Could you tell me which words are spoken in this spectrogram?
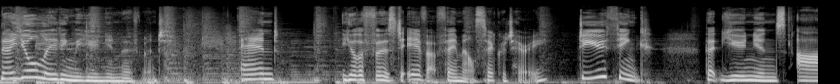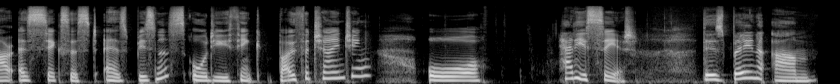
Now, you're leading the union movement and you're the first ever female secretary. Do you think that unions are as sexist as business, or do you think both are changing, or how do you see it? There's been um,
